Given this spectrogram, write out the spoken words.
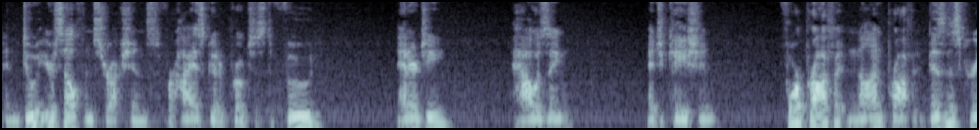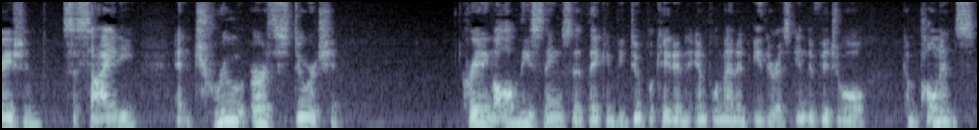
and do it yourself instructions for highest good approaches to food, energy, housing, education, for profit and non profit business creation, society, and true earth stewardship. Creating all of these things so that they can be duplicated and implemented either as individual components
